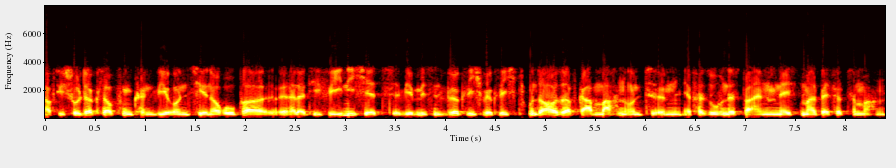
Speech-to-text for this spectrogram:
auf die Schulter klopfen können wir uns hier in Europa relativ wenig jetzt. Wir müssen wirklich, wirklich unsere Hausaufgaben machen und ähm, versuchen, das bei einem nächsten Mal besser zu machen.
